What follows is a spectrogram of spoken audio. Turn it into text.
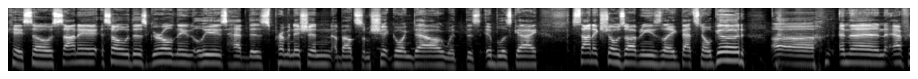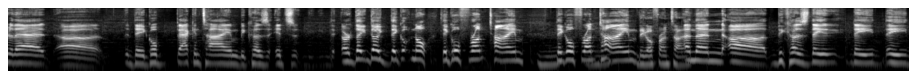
Okay, so Sonic, so this girl named Elise had this premonition about some shit going down with this Iblis guy. Sonic shows up and he's like, "That's no good." Uh, and then after that, uh, they go back in time because it's, or they they, they go no, they go front time. They go front time. They go front time. and then uh because they they they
